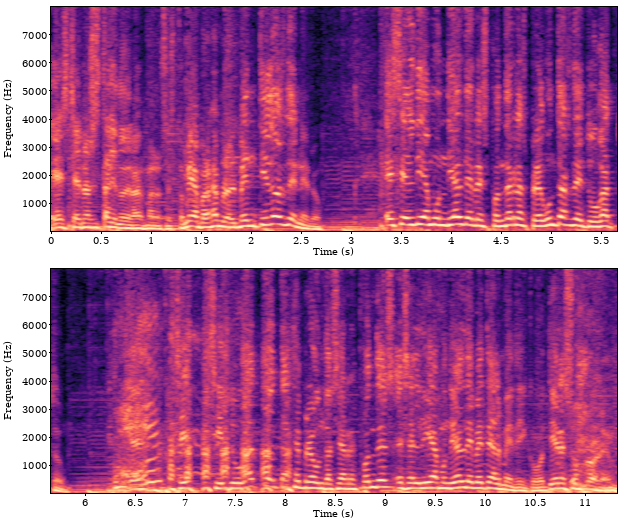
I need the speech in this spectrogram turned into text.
este nos está yendo de las manos esto. Mira, por ejemplo, el 22 de enero es el Día Mundial de responder las preguntas de tu gato. Si, si tu gato te hace preguntas y respondes, es el Día Mundial de vete al médico. Tienes un problema.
